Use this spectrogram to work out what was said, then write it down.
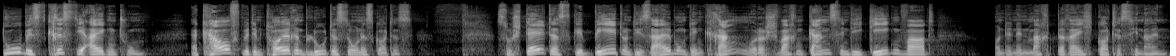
Du bist Christi Eigentum, erkauft mit dem teuren Blut des Sohnes Gottes. So stellt das Gebet und die Salbung den Kranken oder Schwachen ganz in die Gegenwart und in den Machtbereich Gottes hinein.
